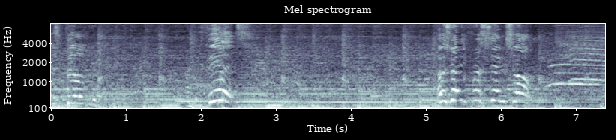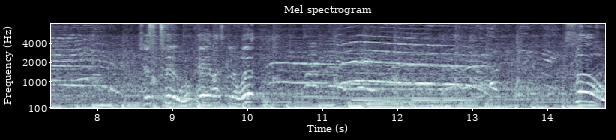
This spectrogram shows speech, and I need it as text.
is building. I can feel it. Who's ready for a sing song? Just two, okay, that's gonna work. So,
